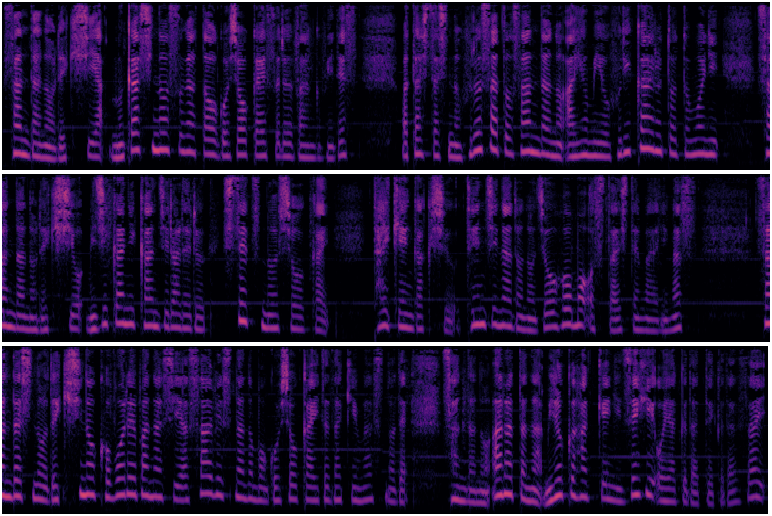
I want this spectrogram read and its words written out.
三田の歴史や昔の姿をご紹介する番組です。私たちのふるさと三田の歩みを振り返るとともに、三田の歴史を身近に感じられる施設の紹介、体験学習、展示などの情報もお伝えしてまいります。三田市の歴史のこぼれ話やサービスなどもご紹介いただきますので三田の新たな魅力発見にぜひお役立てください。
